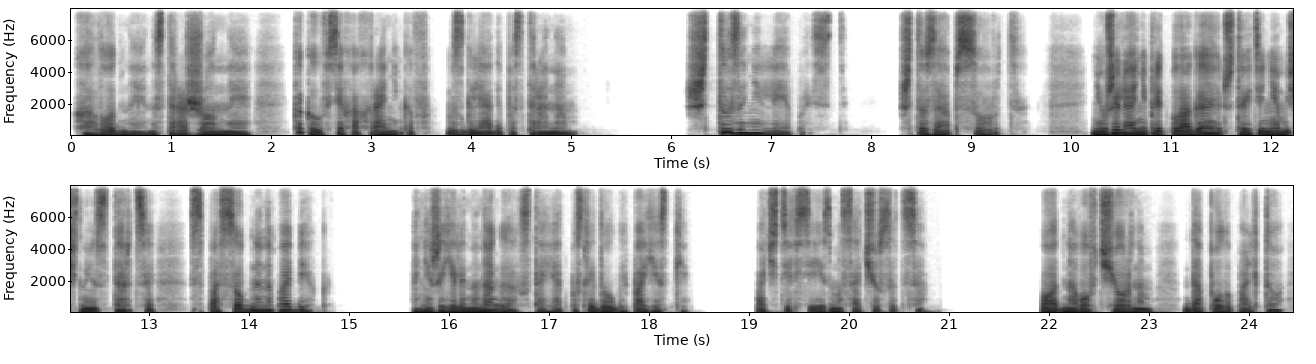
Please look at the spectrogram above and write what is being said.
Холодные, настороженные, как и у всех охранников, взгляды по сторонам. Что за нелепость? Что за абсурд? Неужели они предполагают, что эти немощные старцы способны на побег? Они же еле на ногах стоят после долгой поездки. Почти все из Массачусетса. У одного в черном до пола пальто —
